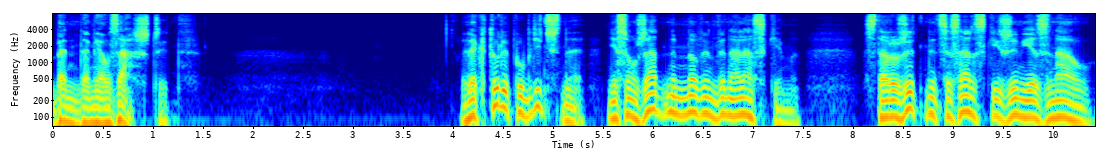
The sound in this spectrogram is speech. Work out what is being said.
będę miał zaszczyt. Lektury publiczne nie są żadnym nowym wynalazkiem. Starożytny cesarski Rzym je znał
